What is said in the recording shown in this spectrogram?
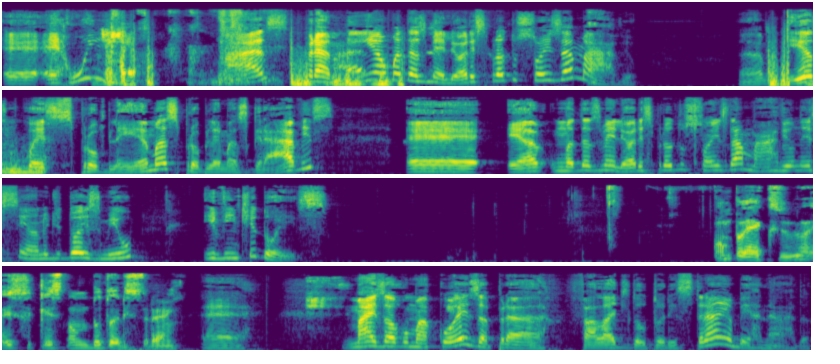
é, é ruim. Mas, para mim, é uma das melhores produções da Marvel. Né? Mesmo com esses problemas, problemas graves, é, é uma das melhores produções da Marvel nesse ano de 2022. Complexo, viu? Essa questão do Doutor Estranho. É. Mais alguma coisa para falar de Doutor Estranho, Bernardo?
